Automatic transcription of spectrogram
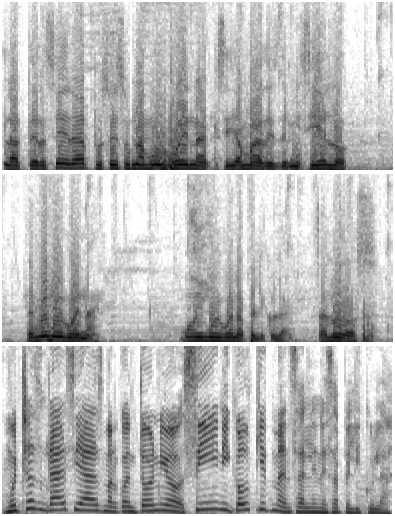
la tercera, pues es una muy buena que se llama Desde mi cielo. También muy buena. Muy, muy buena película. Saludos. Muchas gracias, Marco Antonio. Sí, Nicole Kidman sale en esa película.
